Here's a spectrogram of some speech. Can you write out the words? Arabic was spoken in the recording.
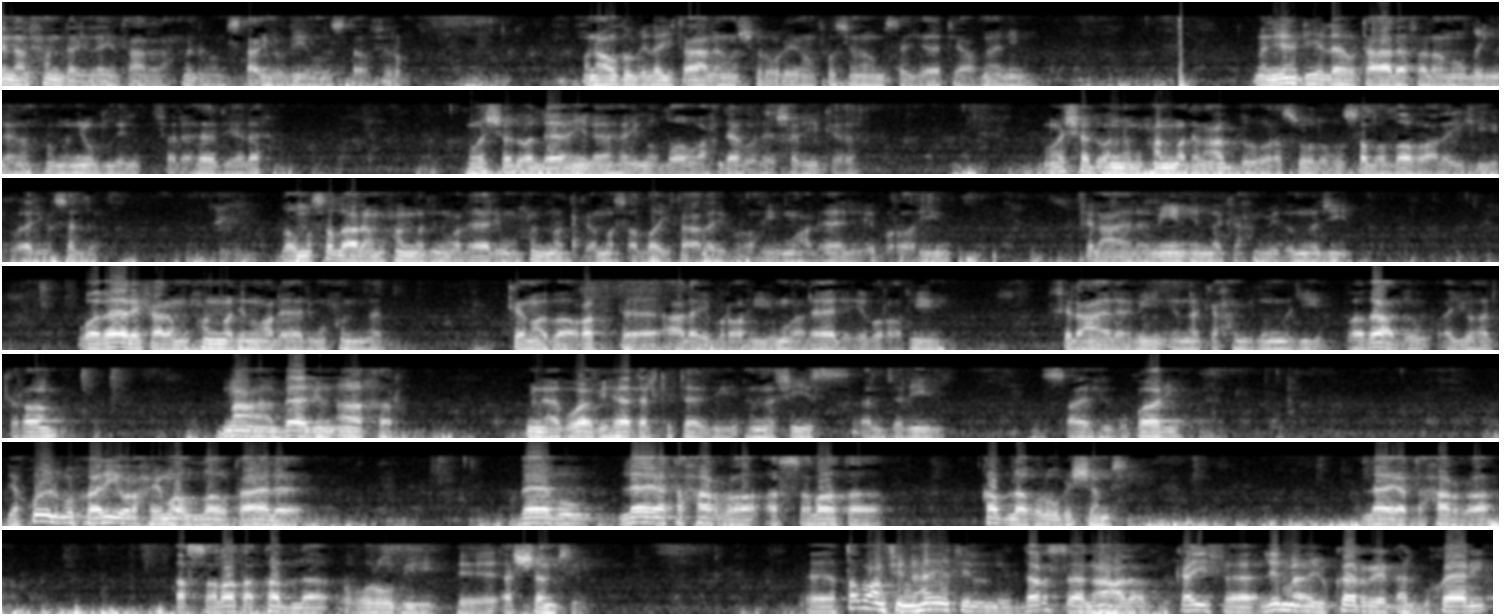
إن الحمد لله تعالى نحمده ونستعين به ونستغفره ونعوذ بالله تعالى من شرور أنفسنا ومن سيئات أعمالنا. من يهدي الله تعالى فلا مضل له ومن يضلل فلا هادي له. وأشهد أن لا إله إلا الله وحده لا شريك له. وأشهد أن محمدا عبده ورسوله صلى الله عليه وآله وسلم. اللهم صل على محمد وعلى آل محمد كما صليت على إبراهيم وعلى آل إبراهيم في العالمين إنك حميد مجيد. وبارك على محمد وعلى آل محمد كما باركت على إبراهيم وعلى آل إبراهيم في العالمين إنك حميد مجيد. وبعد أيها الكرام مع باب آخر من أبواب هذا الكتاب النفيس الجليل صحيح البخاري يقول البخاري رحمه الله تعالى باب لا يتحرى الصلاة قبل غروب الشمس. لا يتحرى الصلاة قبل غروب الشمس. طبعا في نهاية الدرس نعرف كيف لما يكرر البخاري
